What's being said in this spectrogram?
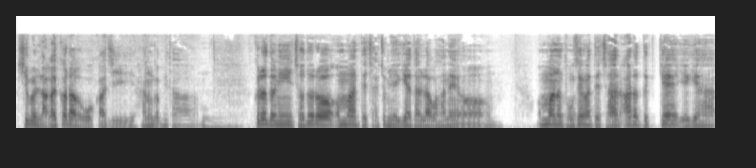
집을 나갈 거라고까지 하는 겁니다. 음. 그러더니 저더러 엄마한테 잘 좀 얘기해 달라고 하네요. 엄마는 동생한테 잘 알아듣게 얘기하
